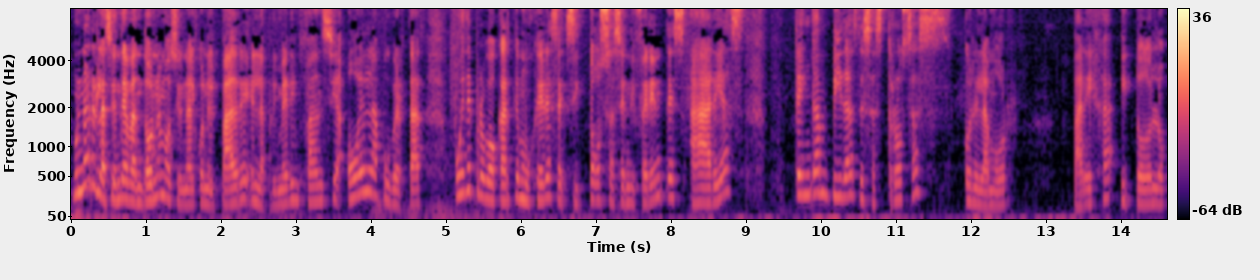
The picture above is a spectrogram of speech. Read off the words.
una relación de abandono emocional con el padre en la primera infancia o en la pubertad puede provocar que mujeres exitosas en diferentes áreas tengan vidas desastrosas con el amor, pareja y todo lo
